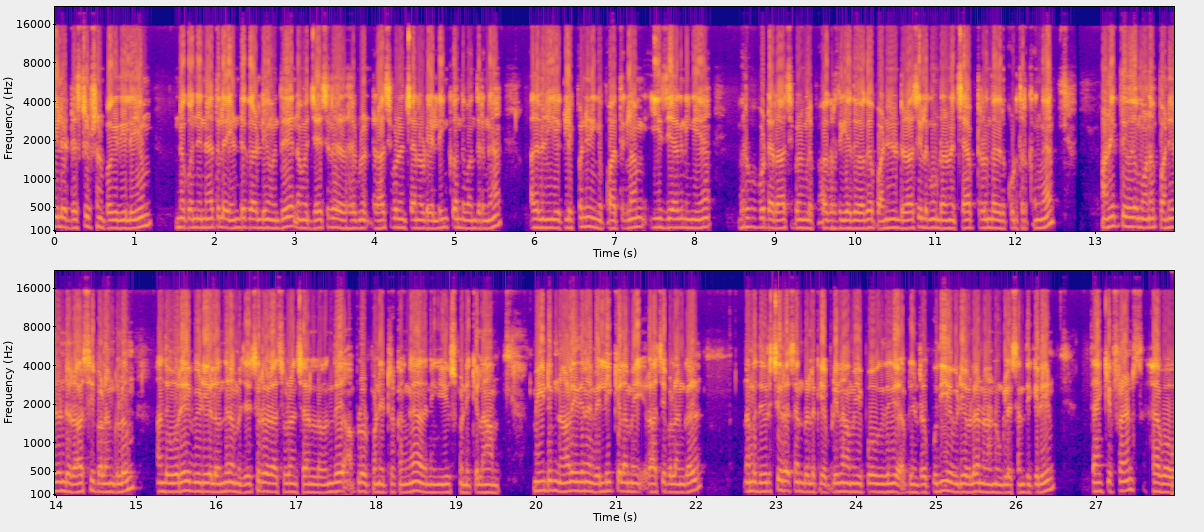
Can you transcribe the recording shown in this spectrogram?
கீழே டிஸ்கிரிப்ஷன் பகுதியிலையும் இன்னும் கொஞ்சம் நேரத்தில் எண்டு கார்ட்லேயும் வந்து நம்ம ஜெயஸ்ரீ ராசிபலன் சேனலுடைய லிங்க் வந்து வந்துருங்க. அதில் நீங்கள் கிளிக் பண்ணி நீங்கள் பார்த்துக்கலாம் ஈஸியாக நீங்கள் விருப்பப்பட்ட ராசி பலன்களை பார்க்குறதுக்கு எதுவாக பன்னிரெண்டு ராசிகளுக்கு உண்டான சாப்டர் வந்து அதில் கொடுத்துருக்காங்க. அனைத்து விதமான பன்னிரெண்டு ராசி பலன்களும் அந்த ஒரே வீடியோவில் வந்து நம்ம ஜெயசூரிய ராசி பலன் சேனலில் வந்து அப்லோட் பண்ணிட்டு இருக்காங்க அதை நீங்கள் யூஸ் பண்ணிக்கலாம். மீண்டும் நாளை தினம் வெள்ளிக்கிழமை ராசி பலன்கள் நமது விருச்சிக நண்பர்களுக்கு எப்படிலாம் அமைய போகுது அப்படின்ற புதிய வீடியோவில் நான் உங்களை சந்திக்கிறேன். Thank you friends have a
